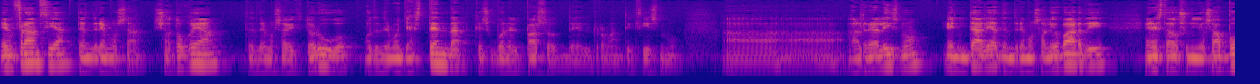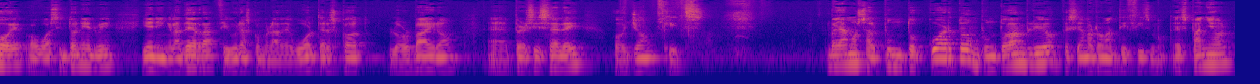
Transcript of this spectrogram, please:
En Francia tendremos a Chateaubriand, tendremos a Victor Hugo o tendremos ya Stendhal, que supone el paso del romanticismo al realismo. En Italia tendremos a Leopardi, en Estados Unidos a Poe o Washington Irving y en Inglaterra figuras como la de Walter Scott, Lord Byron, eh, Percy Shelley o John Keats. Vayamos al punto cuarto, un punto amplio, que se llama el romanticismo español,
